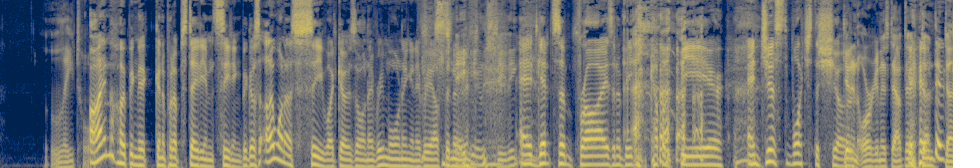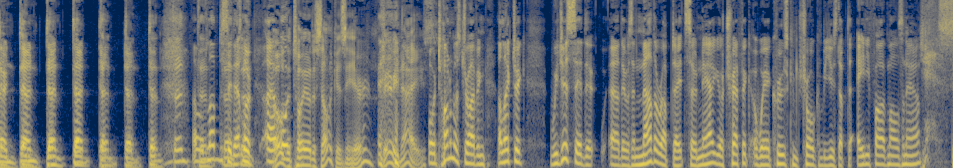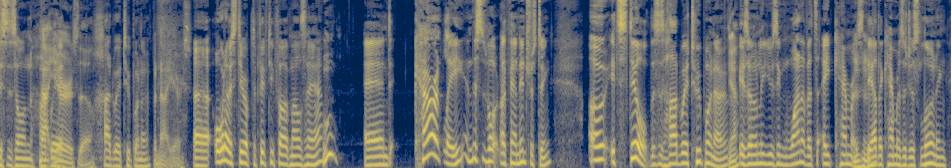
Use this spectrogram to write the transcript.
later? I'm hoping they're going to put up stadium seating because I want to see what goes on every morning and every afternoon. Stadium seating. And get some fries and a big cup of beer and just watch the show. Get an organist out there. Dun, dun, dun, dun, dun, dun, dun, dun, dun, dun, I would love to see that. Look, uh, oh, or- the Toyota Celica's here. Very nice. Autonomous driving, electric. We just said that uh, there was another update, so now your traffic-aware cruise control can be used up to 85 miles an hour. Yes, this is on Not hardware. yours, though, Hardware 2.0. but not yours. Uh, auto steer up to 55 miles an hour. Ooh. And currently, and this is what I found interesting. Oh, it's still this is hardware 2.0 Yeah. is only using one of its eight cameras. The other cameras are just learning.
